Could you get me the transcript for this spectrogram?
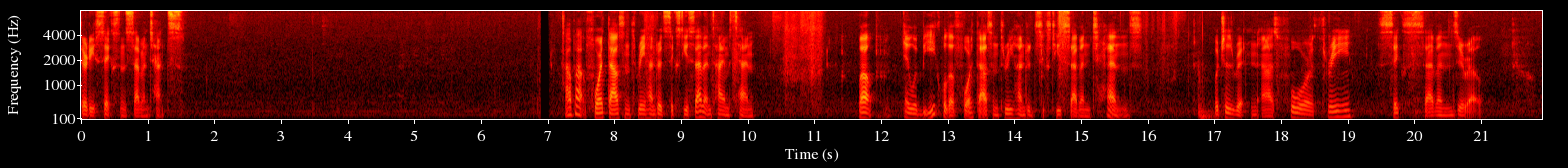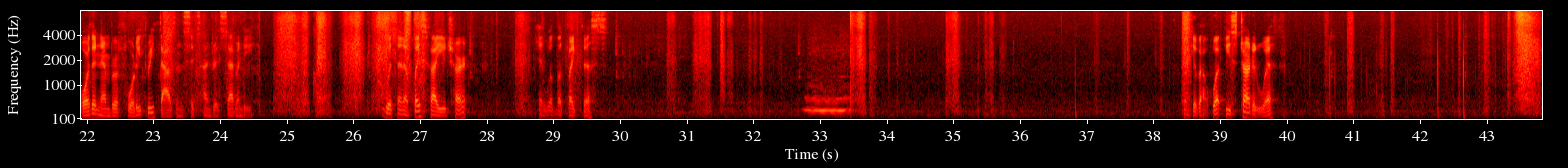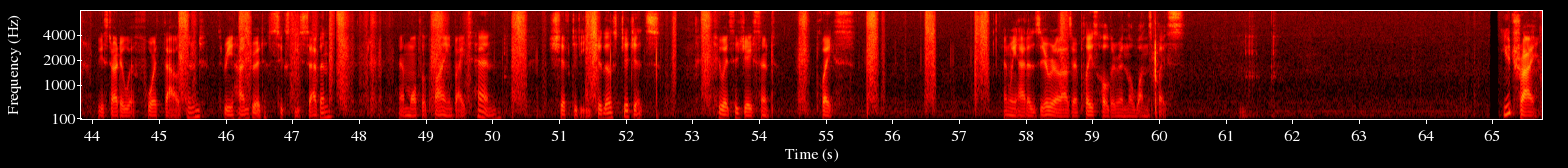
36 and 7 tenths. How about 4,367 times 10? Well, it would be equal to 4,367 tens which is written as 43670, or the number 43,670. Within a place value chart, it would look like this. Think about what we started with. We started with 4,000. 367 and multiplying by 10 shifted each of those digits to its adjacent place. And we had a 0 as our placeholder in the ones place. You try.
